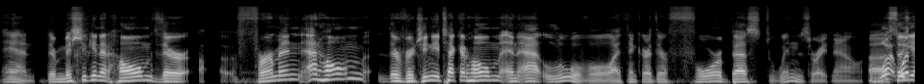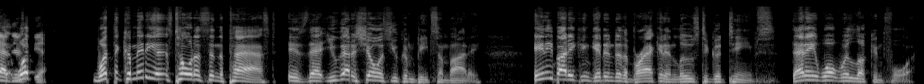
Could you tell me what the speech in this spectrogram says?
Man, they're Michigan at home. They're uh, Furman at home. They're Virginia Tech at home, and at Louisville. I think are their four best wins right now. Uh, What- so what yeah, what- yeah. what the committee has told us in the past is that you got to show us you can beat somebody. Anybody can get into the bracket and lose to good teams. That ain't what we're looking for.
